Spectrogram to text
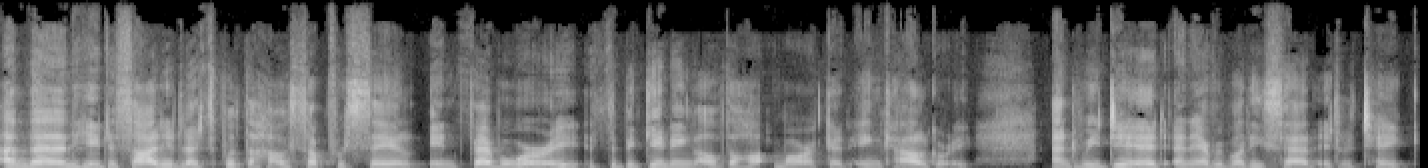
And then he decided let's put the house up for sale in February. It's the beginning of the hot market in Calgary, and we did. And everybody said it'll take,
